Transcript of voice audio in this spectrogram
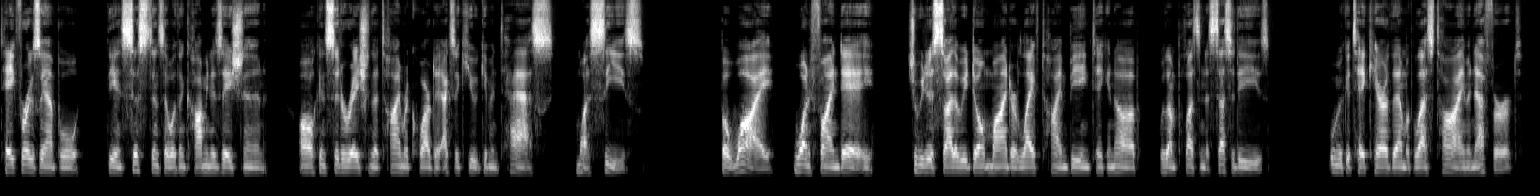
Take, for example, the insistence that within communization, all consideration of the time required to execute given tasks must cease. But why, one fine day, should we decide that we don't mind our lifetime being taken up with unpleasant necessities when we could take care of them with less time and effort?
